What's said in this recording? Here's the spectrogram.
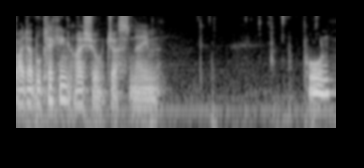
by double clicking I shall just name pawn.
